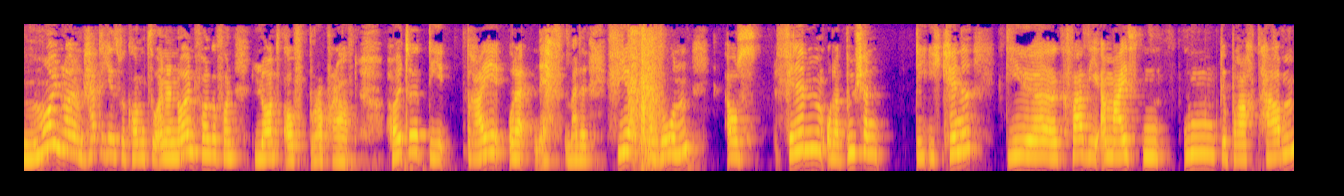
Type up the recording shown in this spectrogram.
Moin Leute und herzlich willkommen zu einer neuen Folge von Lords of Broadcraft. Heute die drei oder äh, meine vier Personen aus Filmen oder Büchern, die ich kenne, die quasi am meisten umgebracht haben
